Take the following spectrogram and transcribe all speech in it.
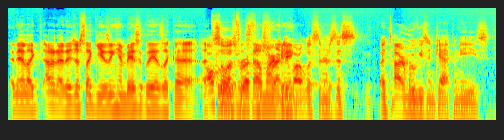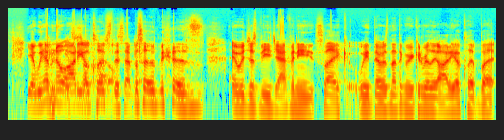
And they're like, I don't know, they're just like using him basically as like a, a also tool as a reference for any of our listeners this entire movie's in japanese Yeah, we have and no audio clips this yeah. episode because it would just be Japanese. Like we there was nothing we could really audio clip, but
